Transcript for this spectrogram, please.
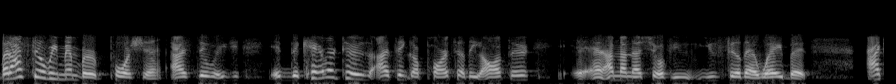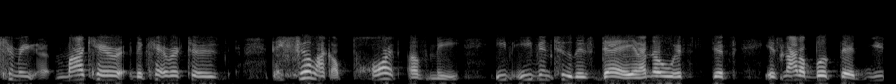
but I still remember Portia. I still the characters I think are parts of the author, and I'm not sure if you you feel that way, but I can re, my char the characters they feel like a part of me even to this day. And I know if if it's not a book that you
